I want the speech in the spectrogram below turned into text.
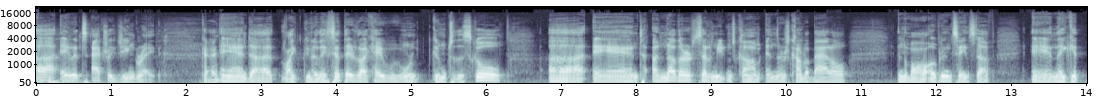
Uh, and it's actually Jean Grey. Okay. And uh, like you know, they sent there like, "Hey, we want to get them to the school." Uh, and another set of mutants come, and there's kind of a battle in the mall, opening scene stuff, and they get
